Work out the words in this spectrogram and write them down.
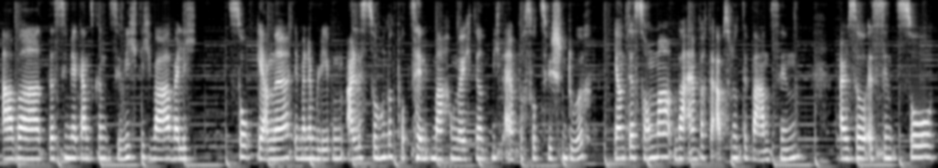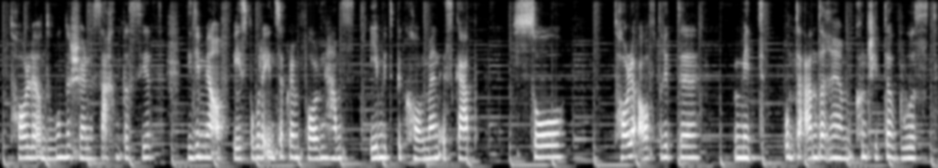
aber dass sie mir ganz, ganz wichtig war, weil ich so gerne in meinem Leben alles zu 100 Prozent machen möchte und nicht einfach so zwischendurch. Ja, und der Sommer war einfach der absolute Wahnsinn. Also es sind so tolle und wunderschöne Sachen passiert. Die, die mir auf Facebook oder Instagram folgen, haben es eh mitbekommen. Es gab so tolle Auftritte mit unter anderem Conchita Wurst.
